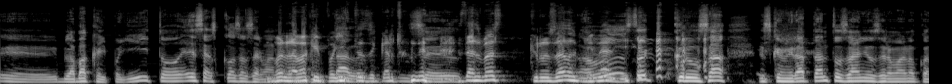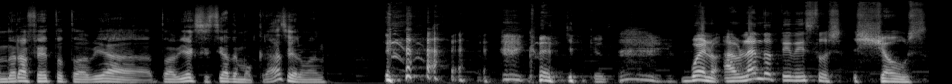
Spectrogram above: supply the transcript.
eh, La Vaca y Pollito, esas cosas, hermano. Bueno, La Vaca y Pollito es de Cartoon Estás más cruzado que nadie. Estoy cruzado. es que mira, tantos años, hermano, cuando era feto todavía, todavía existía democracia, hermano. bueno, hablándote de estos shows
